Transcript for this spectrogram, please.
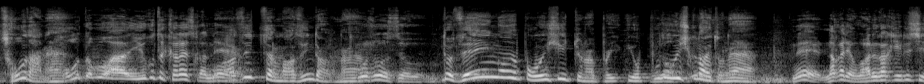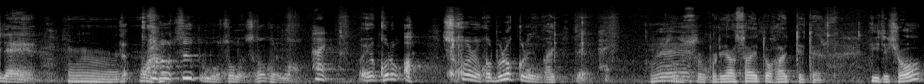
そうだね。子供は言うこと聞かないですからね。まずいって言ったらまずいんだろうね。もうそうですよ。でも全員がやっぱ美味しいっていうのはやっぱりよっぽど美味しくないとね。ね、中には悪ガキいるしね。でこれのスープもそうなんですか、これも？はい。え、これ、あ、そうなの、これブロッコリーが入ってて。そうそうこれ野菜と入ってて。いいでしょ？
